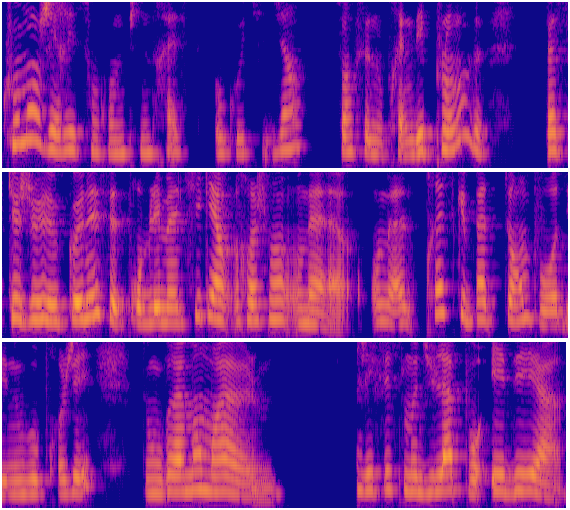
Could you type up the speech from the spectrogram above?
comment gérer son compte Pinterest au quotidien sans que ça nous prenne des plombes, parce que je connais cette problématique. Hein. Franchement, on a, presque pas de temps pour des nouveaux projets. Donc vraiment, moi, j'ai fait ce module-là pour aider à,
